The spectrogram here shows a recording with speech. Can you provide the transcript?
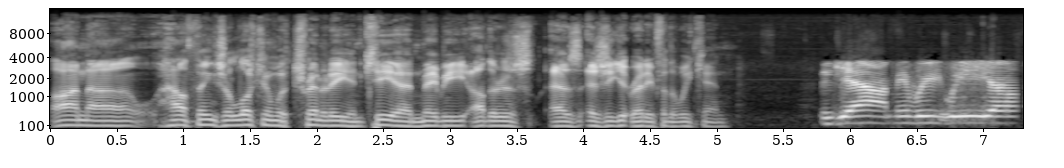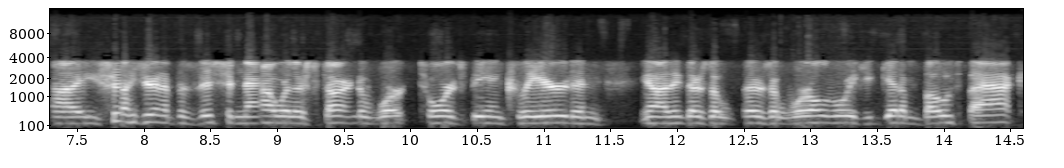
on uh, how things are looking with Trinity and Kia, and maybe others as as you get ready for the weekend? Yeah, I mean, we we uh, you feel like you're in a position now where they're starting to work towards being cleared, and you know, I think there's a there's a world where we could get them both back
